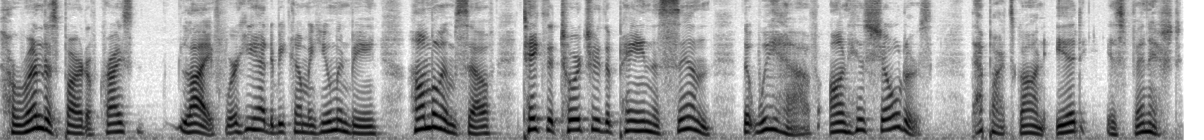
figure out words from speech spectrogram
horrendous part of Christ's life where he had to become a human being, humble himself, take the torture, the pain, the sin that we have on his shoulders. That part's gone. It is finished.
